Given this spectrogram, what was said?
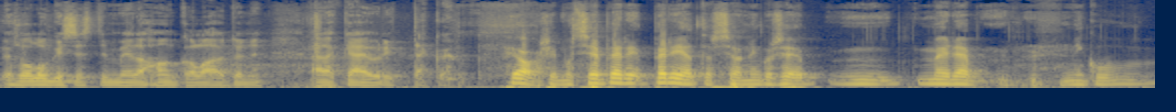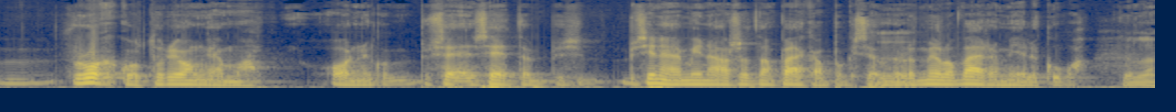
jos on logisesti meillä hankalaa, niin älkää yrittäkö. Joo, mutta se peri, periaatteessa on niin se meidän niin ruokakulttuuriongelma on niin se, se, että sinä ja minä asutaan pääkaupunkiseudulla. Mm. Meillä on väärä mielikuva. Kyllä.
